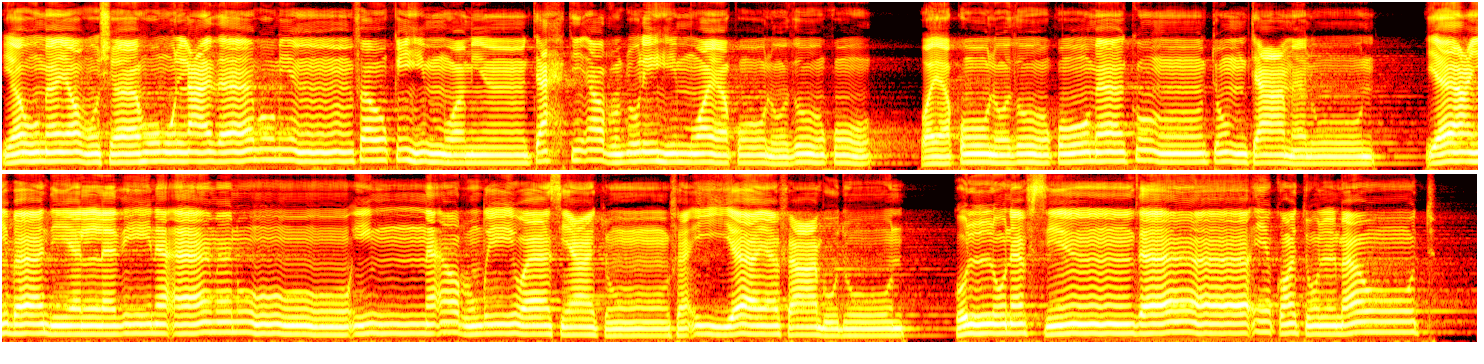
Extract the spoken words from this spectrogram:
يوم يغشاهم العذاب من فوقهم ومن تحت ارجلهم ويقول ذوقوا ويقول ذوقوا ما كنتم تعملون. يا عبادي الذين امنوا ان ارضي واسعه فاياي فاعبدون. كل نفس ذائقه الموت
